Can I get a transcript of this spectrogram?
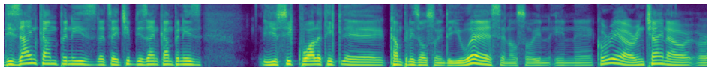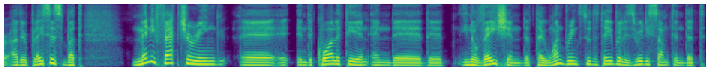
design companies, let's say chip design companies. You see quality uh, companies also in the U.S. and also in in uh, Korea or in China or, or other places, but manufacturing uh, in the quality and, and the, the innovation that Taiwan brings to the table is really something that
